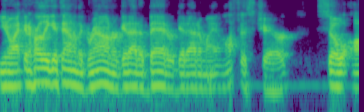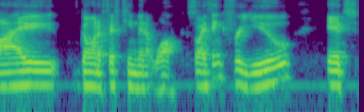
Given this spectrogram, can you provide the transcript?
you know, I can hardly get down on the ground or get out of bed or get out of my office chair. So I go on a 15 minute walk. So I think for you, it's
